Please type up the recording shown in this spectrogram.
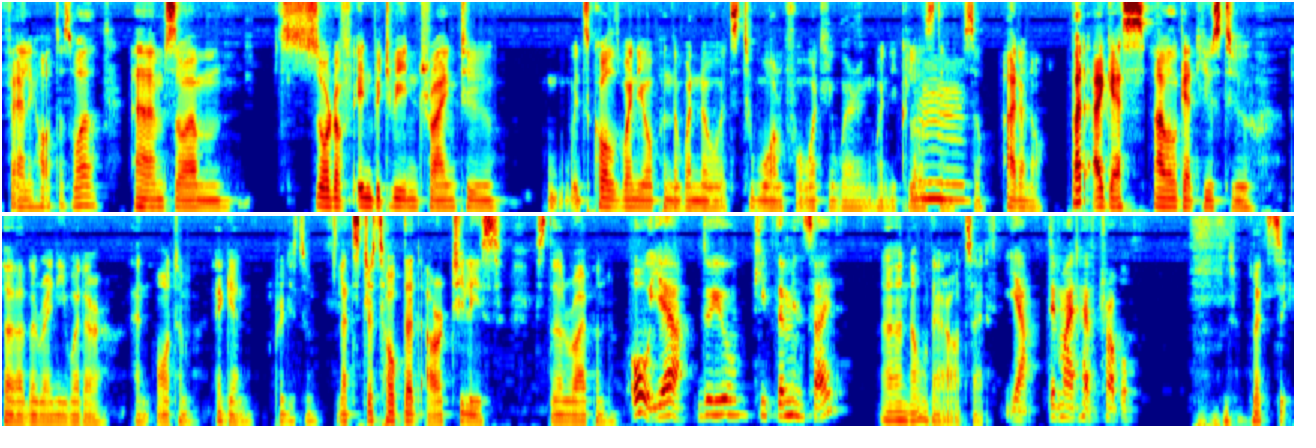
fairly hot as well. Um, so I'm sort of in between trying to. It's cold when you open the window. It's too warm for what you're wearing when you close them. So I don't know. But I guess I will get used to uh, the rainy weather and autumn again pretty soon. Let's just hope that our chilies still ripen. Oh, yeah. Do you keep them inside? Uh, no, they're outside. Yeah, they might have trouble. Let's see.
